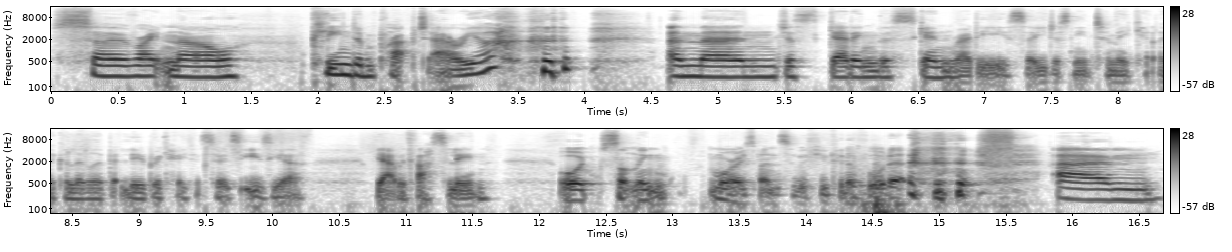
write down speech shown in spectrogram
so right now cleaned and prepped area and then just getting the skin ready. So you just need to make it like a little bit lubricated so it's easier. Yeah, with Vaseline or something more expensive if you can afford it. um,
